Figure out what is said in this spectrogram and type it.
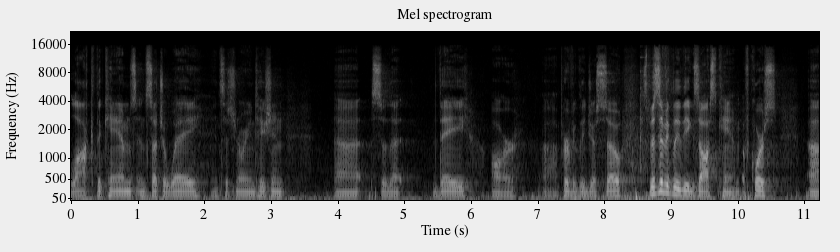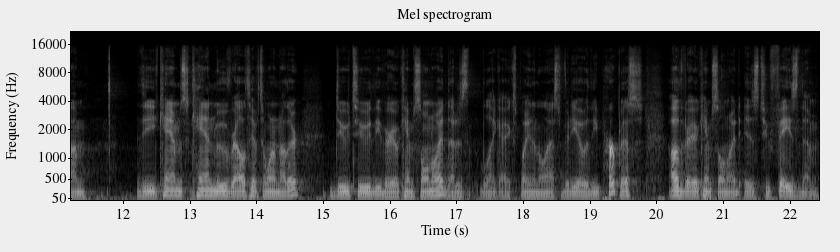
lock the cams in such a way, in such an orientation, uh, so that they are uh, perfectly just so. Specifically, the exhaust cam. Of course, um, the cams can move relative to one another due to the VarioCam solenoid. That is, like I explained in the last video, the purpose of the VarioCam solenoid is to phase them.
